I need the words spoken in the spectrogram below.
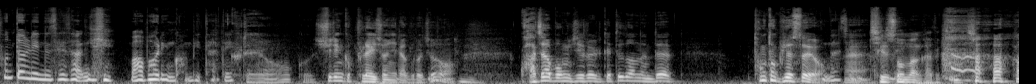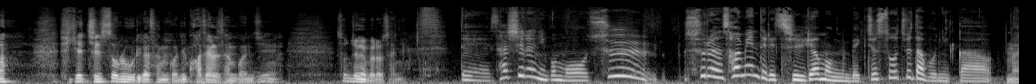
손 떨리는 세상이 와버린 겁니다. 네. 그래요. 그 shrinkflation이라 그러죠. 음. 과자 봉지를 이렇게 뜯었는데 텅텅 비었어요. 맞아요. 네. 질소만 가득했죠. 이게 질소를 우리가 산 건지 과자를 산 건지 손정혜 변호사님. 네, 사실은 이건 뭐 술, 술은 서민들이 즐겨 먹는 맥주 소주다 보니까 네.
